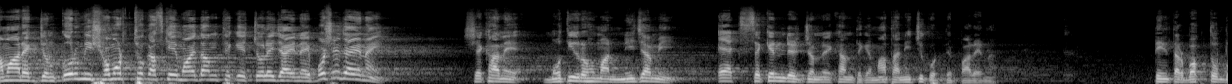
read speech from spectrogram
আমার একজন কর্মী সমর্থক আজকে ময়দান থেকে চলে যায় নাই, বসে যায় নাই। সেখানে মতিউর রহমান নিজামী এক সেকেন্ডের জন্য এখান থেকে মাথা নিচু করতে পারে না। তিনি তার বক্তব্য,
